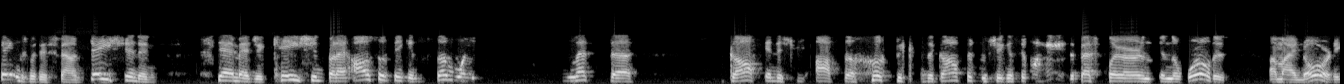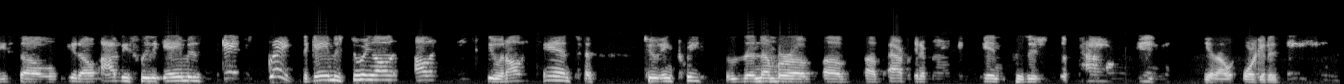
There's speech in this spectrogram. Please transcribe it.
things with his foundation and STEM education. But I also think, in some ways, let the golf industry off the hook because the golf industry can say, well, hey, the best player in, in the world is a minority. So, you know, obviously the game is the game is great. The game is doing all all it needs to and all it can to to increase the number of, of, of African Americans in positions of power in, you know, organizations,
